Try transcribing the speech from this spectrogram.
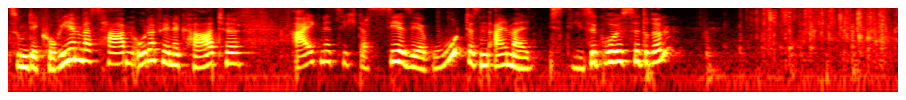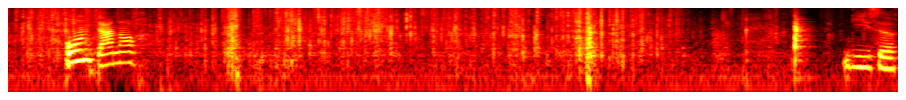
zum Dekorieren was haben oder für eine Karte, eignet sich das sehr, sehr gut. Das sind einmal ist diese Größe drin. Und dann noch diese,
